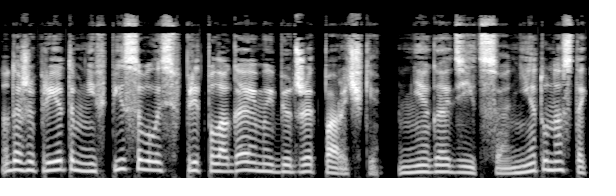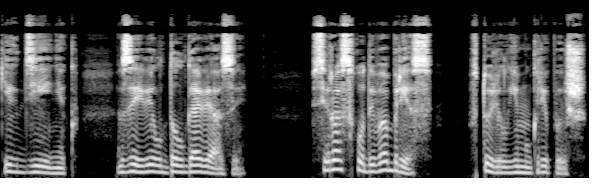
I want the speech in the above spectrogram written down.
но даже при этом не вписывалась в предполагаемый бюджет парочки. «Не годится, нет у нас таких денег», — заявил долговязый. «Все расходы в обрез», — вторил ему крепыш.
